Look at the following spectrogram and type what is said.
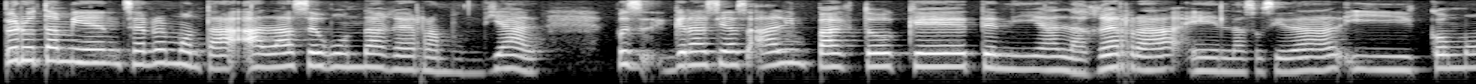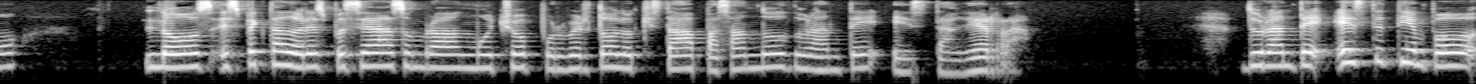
Pero también se remonta a la Segunda Guerra Mundial, pues gracias al impacto que tenía la guerra en la sociedad y cómo los espectadores pues se asombraban mucho por ver todo lo que estaba pasando durante esta guerra. Durante este tiempo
